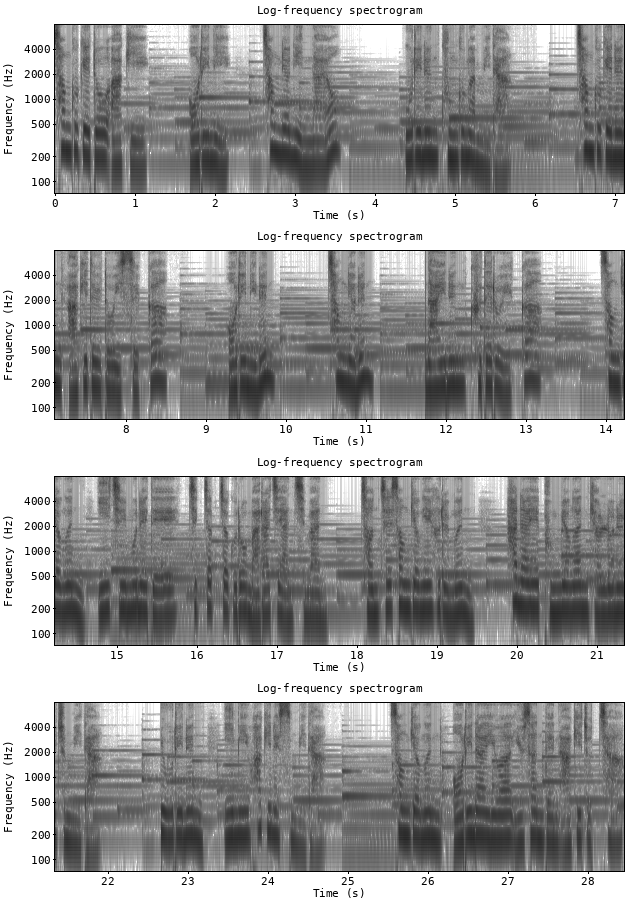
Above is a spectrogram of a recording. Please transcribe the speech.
천국에도 아기, 어린이, 청년이 있나요? 우리는 궁금합니다. 천국에는 아기들도 있을까? 어린이는? 청년은? 나이는 그대로일까? 성경은 이 질문에 대해 직접적으로 말하지 않지만 전체 성경의 흐름은 하나의 분명한 결론을 줍니다. 우리는 이미 확인했습니다. 성경은 어린아이와 유산된 아기조차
